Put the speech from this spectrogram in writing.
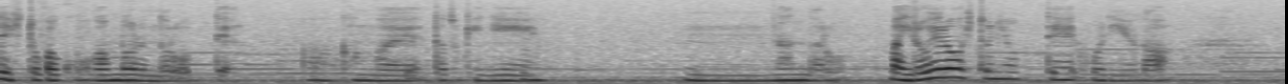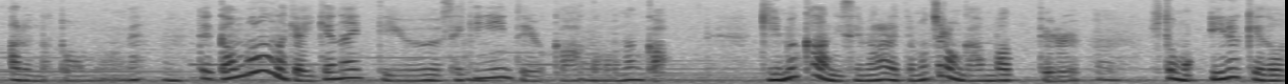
で人がこう頑張るんだろうって考えた時にうーんなんだろう。まあいろいろ人によってこう理由があるんだと思うのね。で頑張らなきゃいけないっていう責任っていうか、うん。こうなんか義務感に迫られてもちろん頑張ってる人もいるけど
